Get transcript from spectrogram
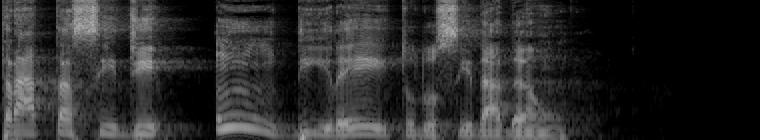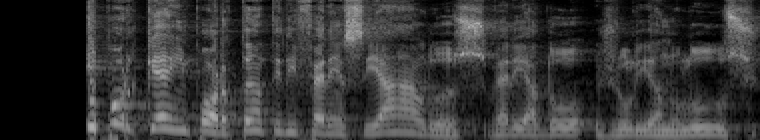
trata-se de um direito do cidadão. E por que é importante diferenciá-los, vereador Juliano Lúcio?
